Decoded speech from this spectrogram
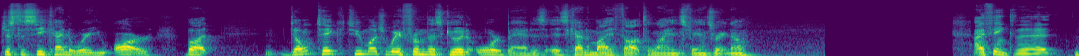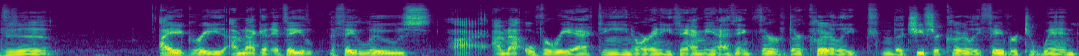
just to see kind of where you are. But don't take too much away from this, good or bad, is, is kind of my thought to Lions fans right now. I think that the I agree. I'm not gonna if they if they lose. I, I'm not overreacting or anything. I mean, I think they're they're clearly the Chiefs are clearly favored to win.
